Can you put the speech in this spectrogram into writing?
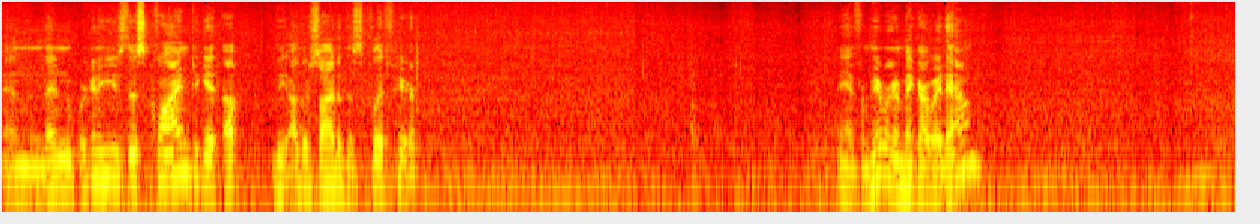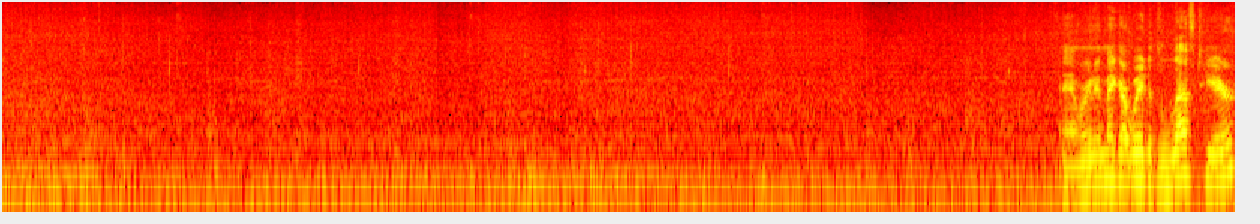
And then we're going to use this climb to get up the other side of this cliff here. And from here, we're going to make our way down. Make our way to the left here.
